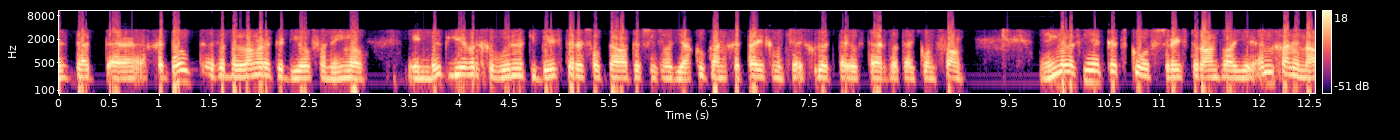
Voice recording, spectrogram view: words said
is dat uh, geduld is 'n belangrike deel van hengel en dit lewer gewoonlik die beste resultate soos wat Jaco kan getuig met sy groot pylster wat hy kon vang. Hengel is nie 'n kitskos restaurant waar jy ingaan en na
